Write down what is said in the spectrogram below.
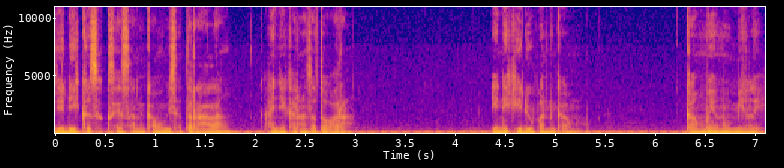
Jadi kesuksesan kamu bisa terhalang hanya karena satu orang. Ini kehidupan kamu. Kamu yang memilih.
